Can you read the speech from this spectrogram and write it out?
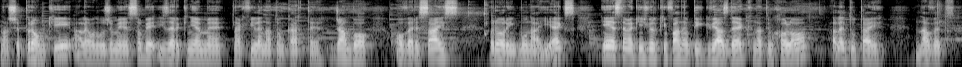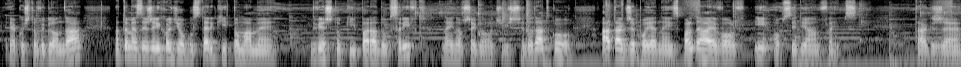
nasze promki, ale odłożymy je sobie i zerkniemy na chwilę na tą kartę Jumbo Oversize Roaring Moona EX. Nie jestem jakimś wielkim fanem tych gwiazdek na tym holo, ale tutaj nawet jakoś to wygląda. Natomiast jeżeli chodzi o boosterki, to mamy dwie sztuki Paradox Rift, najnowszego oczywiście dodatku, a także po jednej z Paldea Evolve i Obsidian Flames. Także,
